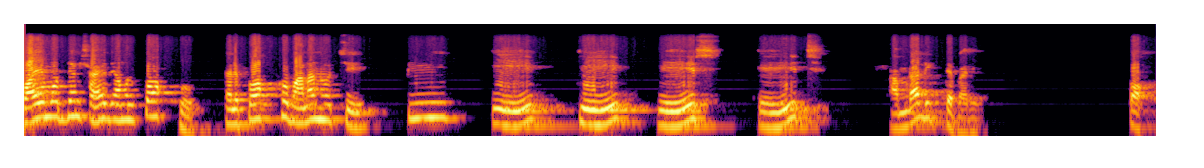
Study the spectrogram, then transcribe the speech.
কয়ে মধ্যেন শয়ে যেমন পক্ষ, তাহলে পক্ষ বানান হচ্ছে P, A, K, S H আমরা লিখতে পারি। পক্ষ।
